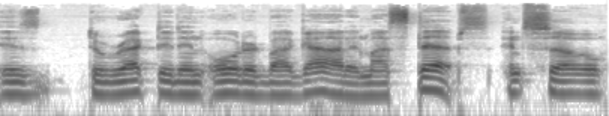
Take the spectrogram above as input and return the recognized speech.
is directed and ordered by God and my steps. And so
